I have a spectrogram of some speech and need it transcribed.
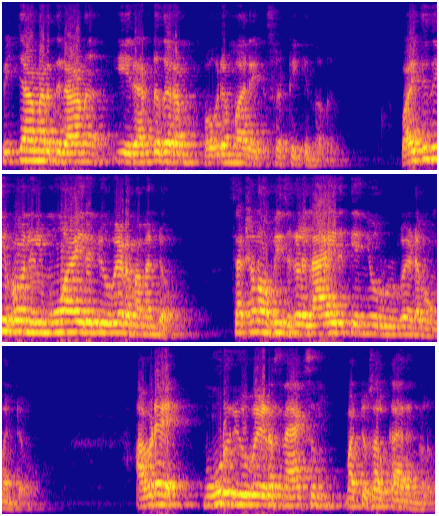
വിജ്ഞാപനത്തിലാണ് ഈ രണ്ടു തരം പൗരന്മാരെ സൃഷ്ടിക്കുന്നത്. വൈദ്യുതി ഭവനിൽ മൂവായിരം രൂപയുടെ മൊമന്റോ സെക്ഷൻ ഓഫീസുകളിൽ ആയിരത്തി അഞ്ഞൂറ് രൂപയുടെ മൊമന്റോ. അവിടെ നൂറ് രൂപയുടെ സ്നാക്സും മറ്റു സൽക്കാരങ്ങളും.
